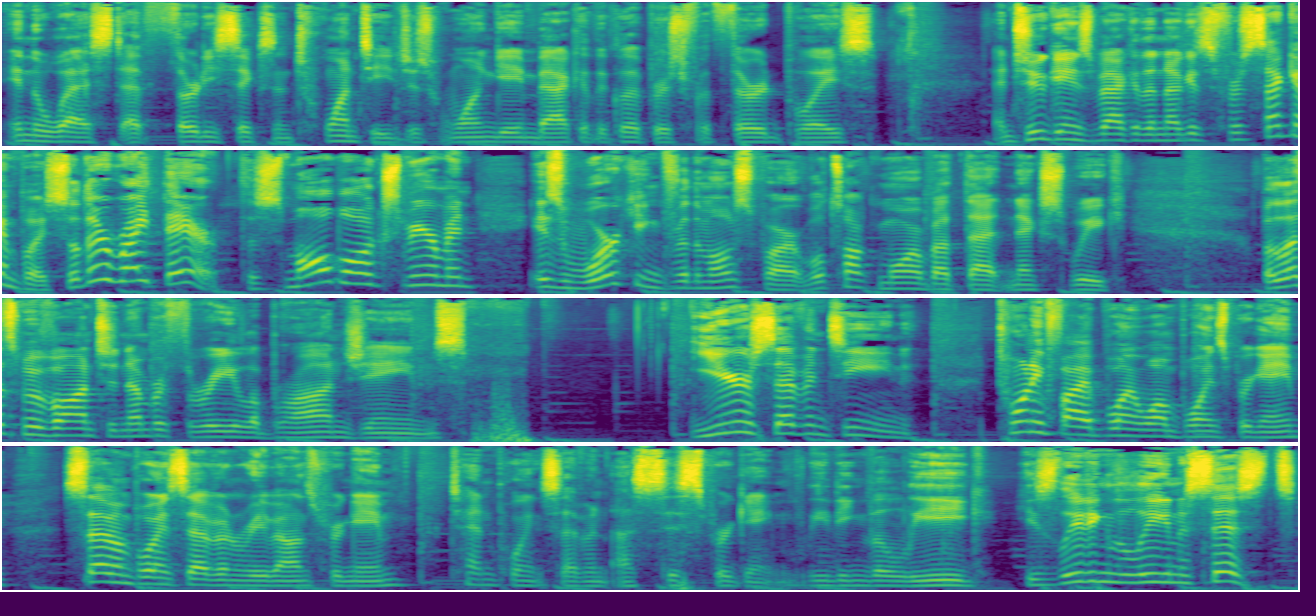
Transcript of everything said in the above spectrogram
in the West at 36 and 20, just one game back of the Clippers for third place and two games back of the Nuggets for second place. So they're right there. The small ball experiment is working for the most part. We'll talk more about that next week. But let's move on to number three LeBron James. Year 17, 25.1 points per game, 7.7 rebounds per game, 10.7 assists per game, leading the league. He's leading the league in assists.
